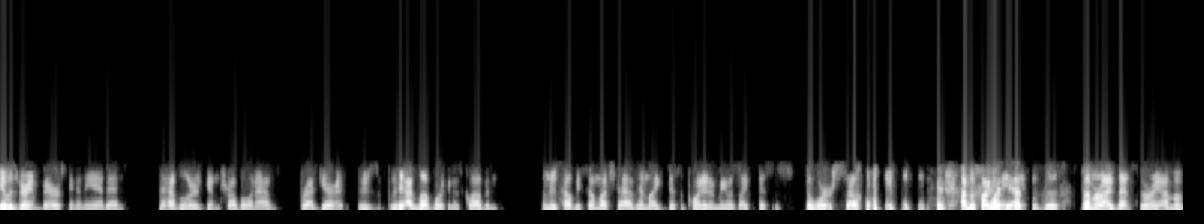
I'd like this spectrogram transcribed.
it was very embarrassing in the end, and to have lawyers get in trouble and have Brad Garrett, who's I love working his club and someone who's helped me so much, to have him like disappointed in me was like this is the worst. So I'm a fucking What idiot. Is this summarize that story? I'm a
